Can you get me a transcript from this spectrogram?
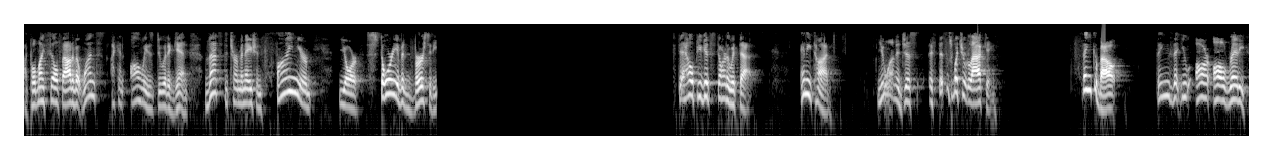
I pulled myself out of it once, I can always do it again. That's determination. Find your, your story of adversity to help you get started with that. Anytime you want to just, if this is what you're lacking, think about things that you are already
